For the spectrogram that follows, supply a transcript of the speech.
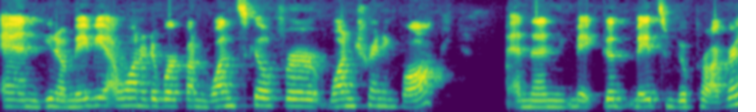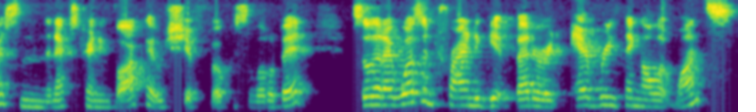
And you know, maybe I wanted to work on one skill for one training block, and then make good, made some good progress. And the next training block, I would shift focus a little bit, so that I wasn't trying to get better at everything all at once.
